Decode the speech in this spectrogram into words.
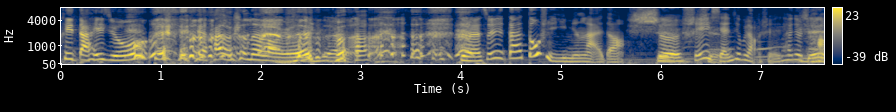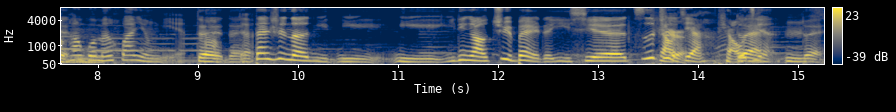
黑大黑熊，对，还有圣诞老人，对，所以大家都是移民来的，是就谁也嫌弃不了谁，他就敞开国门欢迎你。对嗯对，但是呢，你你你一定要具备着一些资质条件。条件，嗯对，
